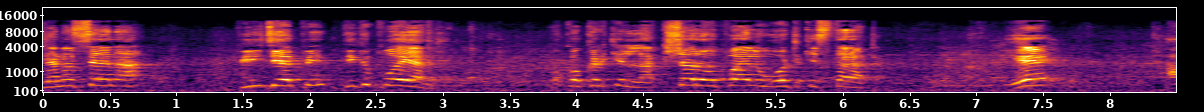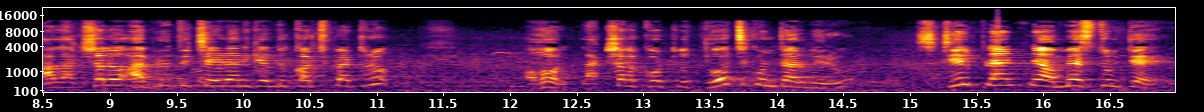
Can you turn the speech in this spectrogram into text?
జనసేన బీజేపీ దిగిపోయారు. ఒక్కొక్కరికి లక్ష రూపాయలు ఓటుకిస్తారట ఏ? ఆ లక్షలు అభివృద్ధి చేయడానికి ఎందుకు ఖర్చు పెట్టరు? ఓహో లక్షల కోట్లు దోచుకుంటారు మీరు. స్టీల్ ప్లాంట్ని అమ్మేస్తుంటే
